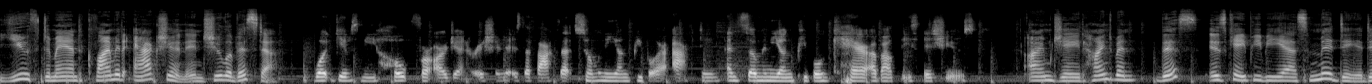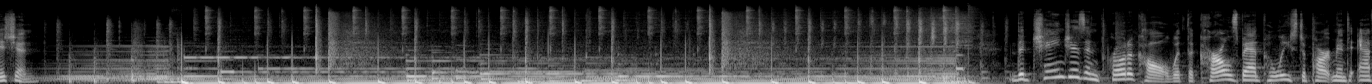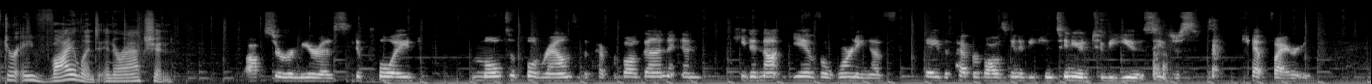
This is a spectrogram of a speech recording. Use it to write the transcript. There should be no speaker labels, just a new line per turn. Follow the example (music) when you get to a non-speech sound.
Youth demand climate action in Chula Vista.
What gives me hope for our generation is the fact that so many young people are acting and so many young people care about these issues.
I'm Jade Hindman. This is KPBS Midday Edition. The changes in protocol with the Carlsbad Police Department after a violent interaction.
Officer Ramirez deployed multiple rounds of the pepper ball gun and he did not give a warning of, hey, the pepper ball is going to be continued to be used. He just kept firing.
